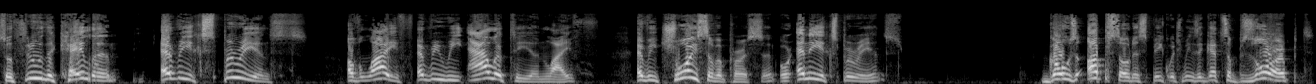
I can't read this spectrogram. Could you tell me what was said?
so through the kalim, every experience of life, every reality in life, every choice of a person, or any experience, goes up, so to speak, which means it gets absorbed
